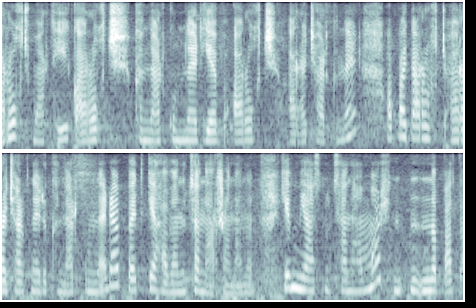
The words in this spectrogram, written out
առողջ մարդիկ առողջ քննարկումներ եւ առողջ առաջարկներ ապա այդ առողջ առաջարկները քննարկումները պետք է հավանության արժանանան եւ միասնության համար նպատ,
